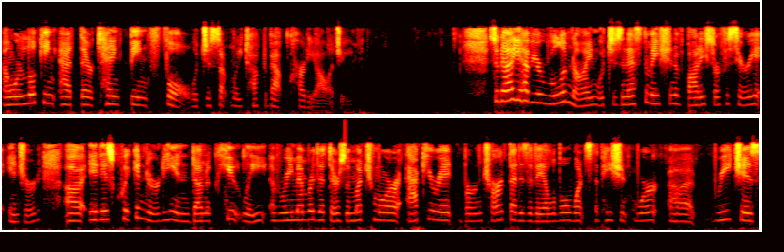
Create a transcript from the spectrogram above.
and we're looking at their tank being full, which is something we talked about in cardiology. So now you have your rule of nine, which is an estimation of body surface area injured. Uh, it is quick and dirty and done acutely. Uh, remember that there's a much more accurate burn chart that is available once the patient were, uh, reaches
